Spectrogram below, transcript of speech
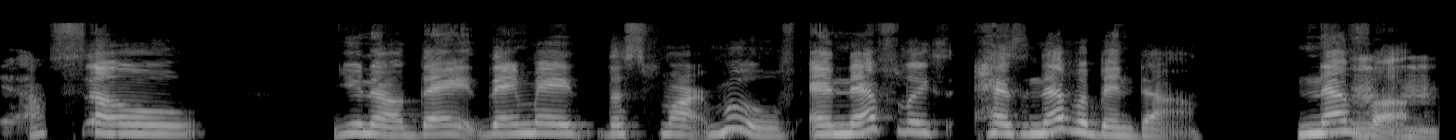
yeah. so you know they they made the smart move and netflix has never been dumb never mm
